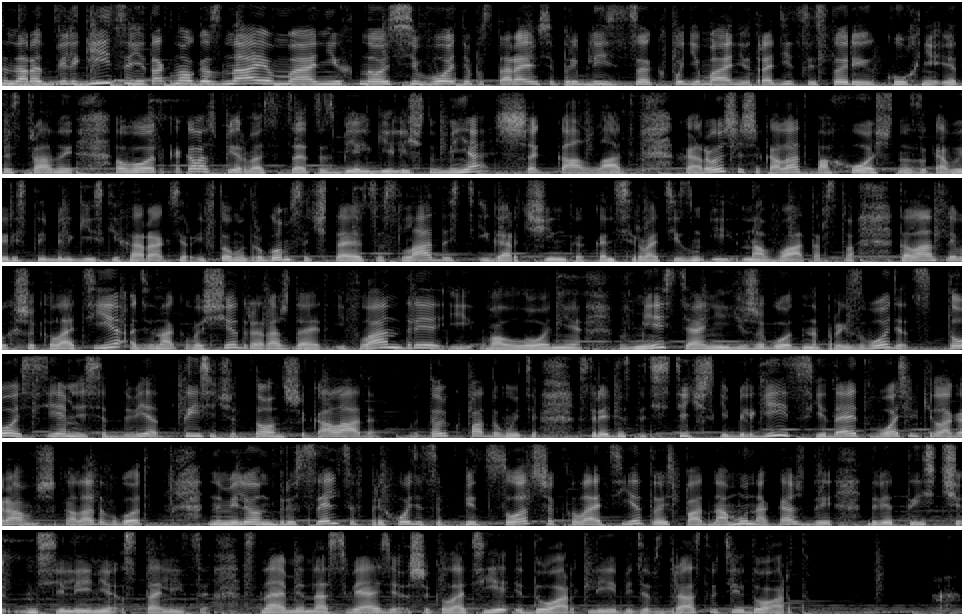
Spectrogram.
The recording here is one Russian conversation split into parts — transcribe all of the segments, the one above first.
Интересный народ бельгийцы, не так много знаем мы о них, но сегодня постараемся приблизиться к пониманию традиций истории кухни этой страны. Вот, какая у вас первая ассоциация с Бельгией? Лично у меня шоколад. Хороший шоколад похож на заковыристый бельгийский характер, и в том и другом сочетаются сладость и горчинка, консерватизм и новаторство. Талантливых шоколадье одинаково щедро рождает и Фландрия, и Валлония. Вместе они ежегодно производят 172 тысячи тонн шоколада. Вы только подумайте. Среднестатистический бельгиец съедает 8 килограммов шоколада в год. На миллион брюссельцев приходится 500 шоколадье, то есть по одному на каждые 2000 населения столицы. С нами на связи шоколадье Эдуард Лебедев. Здравствуйте, Эдуард.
